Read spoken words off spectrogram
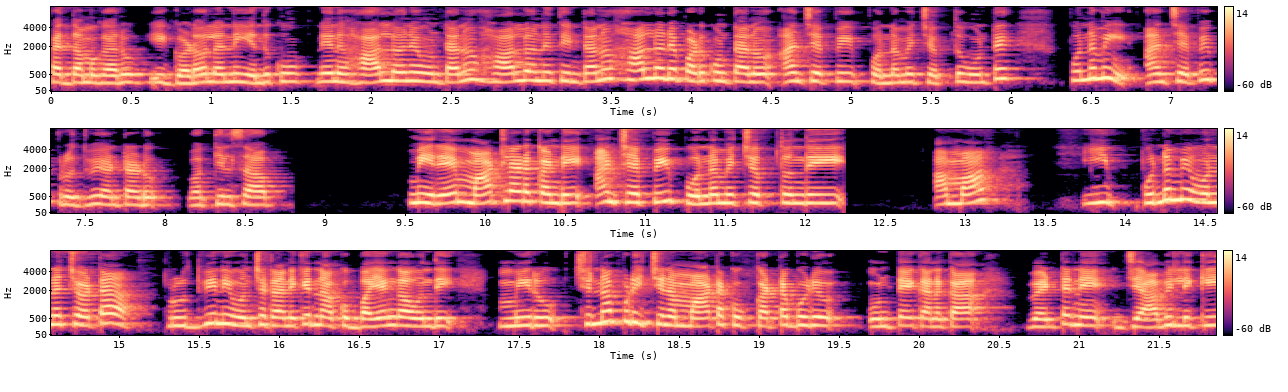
పెద్దమ్మగారు ఈ గొడవలన్నీ ఎందుకు? నేను హాల్లోనే ఉంటాను హాల్లోనే తింటాను హాల్లోనే పడుకుంటాను అని చెప్పి పున్నమి చెప్తూ ఉంటే పున్నమి అని చెప్పి పృథ్వీ అంటాడు. వకీల్ సాబ్ మీరేం మాట్లాడకండి అని చెప్పి పున్నమి చెప్తుంది. అమ్మా ఈ పున్నమి ఉన్న చోట పృథ్వీని ఉంచడానికి నాకు భయంగా ఉంది. మీరు చిన్నప్పుడు ఇచ్చిన మాటకు కట్టబడి ఉంటే కనుక వెంటనే జాబిల్లికి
